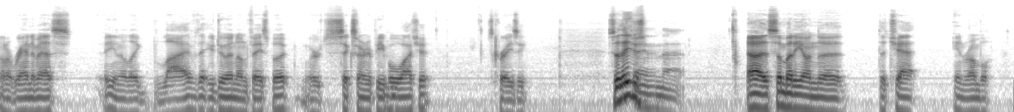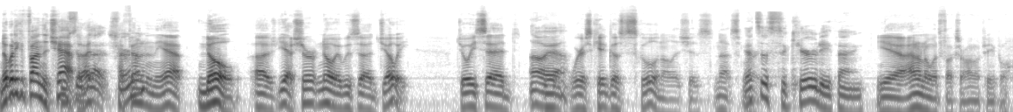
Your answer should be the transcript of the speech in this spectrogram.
on a random ass, you know, like live that you're doing on Facebook where 600 people watch it. It's crazy. So they just uh, somebody on the the chat in Rumble. Nobody could find the chat, but I, that? I found it in the app. No, uh, yeah, sure. No, it was uh, Joey. Joey said, Oh, yeah. where his kid goes to school and all that shit is not smart." That's a security thing. yeah, I don't know what the fuck's wrong with people.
